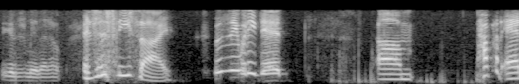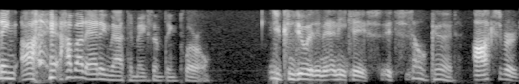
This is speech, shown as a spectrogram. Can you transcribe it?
You can just made that up. It's a thesis. Let's see what he did. Um, how about adding? Uh, how about adding that to make something plural? You can do it in any case. It's So good. Oxford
